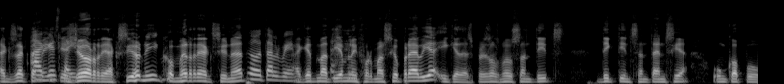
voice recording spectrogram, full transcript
exactament Aquesta que idea. jo reaccioni com he reaccionat Totalment. aquest matí amb la informació prèvia i que després els meus sentits dictin sentència un cop ho,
